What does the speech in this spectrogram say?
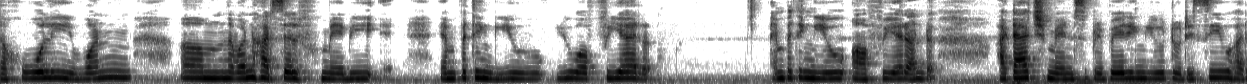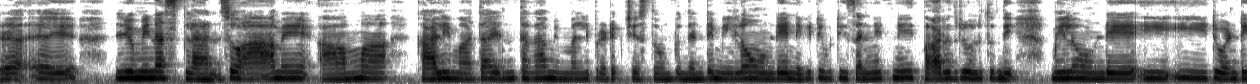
the holy one one herself maybe emptying you you of fear emptying you of fear and attachments preparing you to receive her luminous plan so ఆమె ఆ అమ్మ కాళీమాత ఎంతగా మిమ్మల్ని ప్రొటెక్ట్ చేస్తూ ఉంటుంది. అంటే మీలో ఉండే నెగిటివిటీస్ అన్నిటినీ పారద్రోలుతుంది. మీలో ఉండే ఈ ఈ ఇటువంటి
